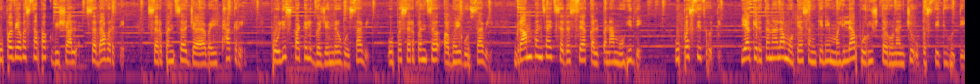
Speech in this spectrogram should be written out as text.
उपव्यवस्थापक विशाल सदावर्ते सरपंच जयाबाई ठाकरे पोलीस पाटील गजेंद्र गोसावी उपसरपंच अभय गोसावी ग्रामपंचायत सदस्या कल्पना मोहिदे उपस्थित होती. या कीर्तनाला मोठ्या संख्येने महिला पुरुष तरुणांची उपस्थिती होती.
